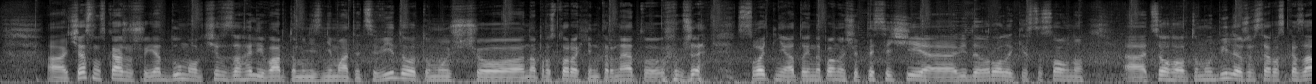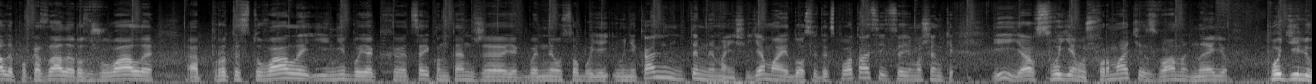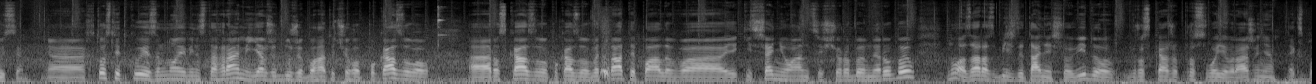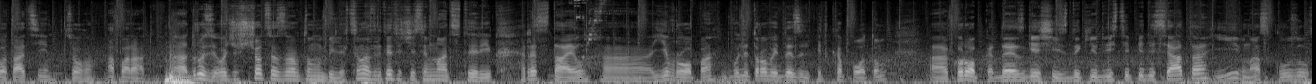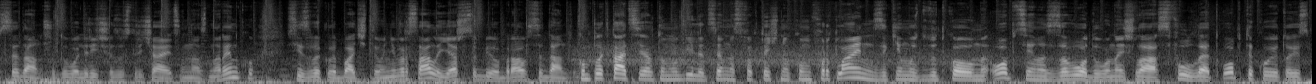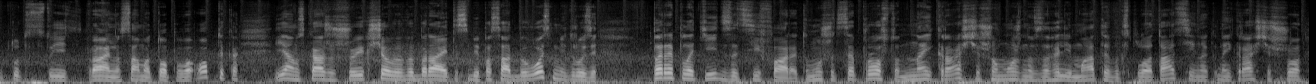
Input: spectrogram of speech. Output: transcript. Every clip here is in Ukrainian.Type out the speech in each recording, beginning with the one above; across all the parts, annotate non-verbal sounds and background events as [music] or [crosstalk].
Чесно скажу, що я думав, чи взагалі варто мені знімати це відео, тому що на просторах інтернету [laughs] вже сотні, а то й напевно, що тисячі е, відеороликів стосовно е, цього автомобіля вже все розказали, показали, розжували, е, протестували, і ніби як цей контент вже якби не особо є і унікальним, тим не менше, я маю досвід експлуатації цієї машинки, і я в своєму ж форматі з вами нею. Поділюся. Е, Хто слідкує за мною в інстаграмі, я вже дуже багато чого показував, е, розказував, показував витрати палива, якісь ще нюанси, що робив, не робив. Ну а зараз більш детальніше відео розкажу про свої враження експлуатації цього апарату. Е, Друзі, отже, що це за автомобіль? Це у нас 2017 рік, рестайл, Європа, 2-літровий дизель під капотом, коробка DSG 6 DQ250 і в нас кузов седан, що доволі рідше зустрічається у нас на ринку. Всі звикли бачити універсали, я ж собі обрав седан. Комплектація автомобіля це в нас фактично комфортлайн з якимись додатковими опціями. З заводу вона йшла з Full LED оптикою, тобто тут стоїть реально сама топова оптика. І я вам скажу, що якщо ви вибираєте собі Passat B8, друзі, переплатіть за ці фари, тому що це просто найкраще, що можна взагалі мати в експлуатації, найкраще, що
